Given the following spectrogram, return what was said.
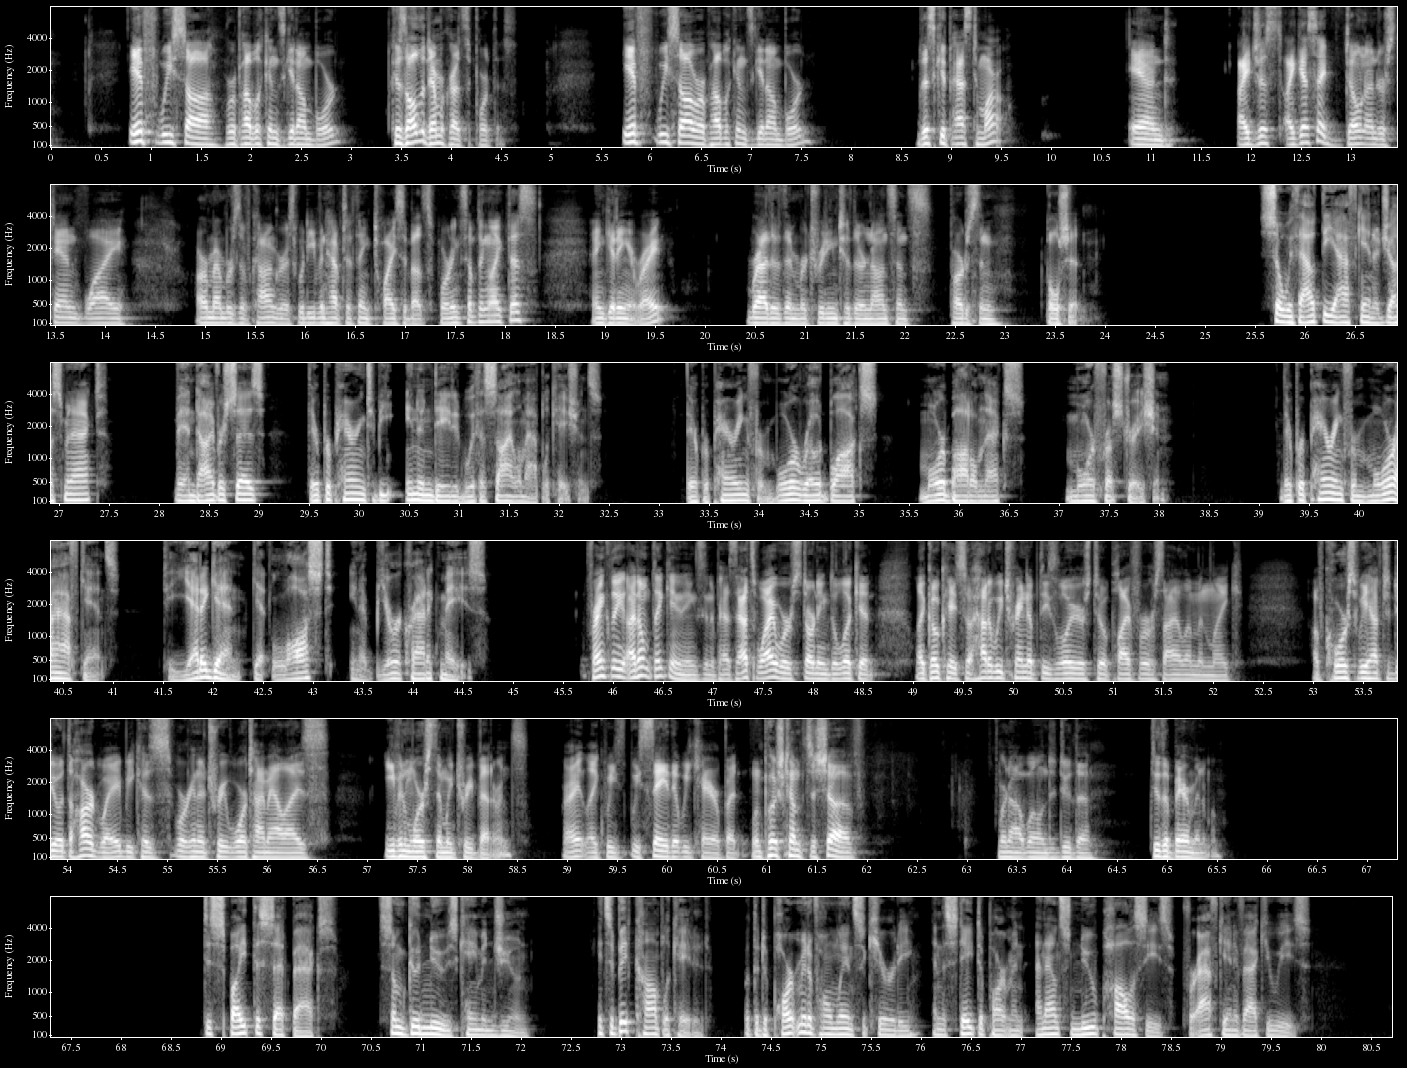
If we saw Republicans get on board, because all the Democrats support this, if we saw Republicans get on board, this could pass tomorrow. And I just, I guess I don't understand why our members of Congress would even have to think twice about supporting something like this and getting it right rather than retreating to their nonsense partisan bullshit. So, without the Afghan Adjustment Act, VanDiver says they're preparing to be inundated with asylum applications. They're preparing for more roadblocks, more bottlenecks, more frustration. They're preparing for more Afghans to yet again get lost in a bureaucratic maze. Frankly, I don't think anything's going to pass. That's why we're starting to look at, like, okay, so how do we train up these lawyers to apply for asylum? And, like, of course, we have to do it the hard way because we're going to treat wartime allies even worse than we treat veterans, right? Like, we, we say that we care, but when push comes to shove, we're not willing to do the do the bare minimum. Despite the setbacks, some good news came in June. It's a bit complicated, but the Department of Homeland Security and the State Department announced new policies for Afghan evacuees.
